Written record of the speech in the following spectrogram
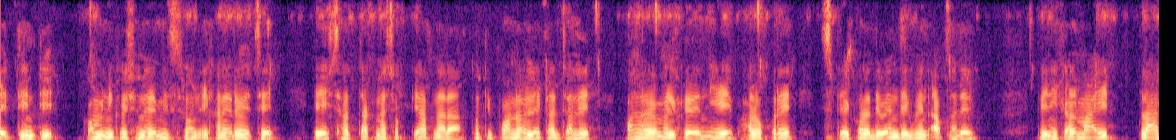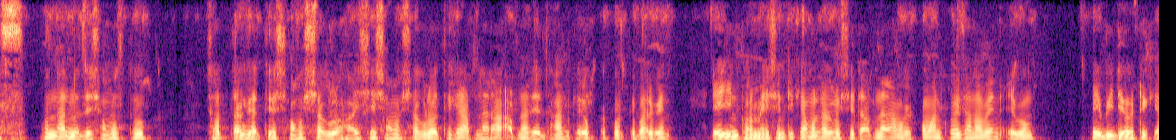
এই তিনটি কমিউনিকেশনের মিশ্রণ এখানে রয়েছে। এই ছত্রাকনাশকটি আপনারা প্রতি পনেরো লিটার জলে পনেরো এম করে নিয়ে ভালো করে স্প্রে করে দেবেন। দেখবেন আপনাদের পেনিক্যাল মাইট প্লাস অন্যান্য যে সমস্ত ছত্রাক জাতীয় সমস্যাগুলো হয়, সেই সমস্যাগুলো থেকে আপনারা আপনাদের ধানকে রক্ষা করতে পারবেন। এই ইনফরমেশনটি কেমন লাগল সেটা আপনারা আমাকে কমেন্ট করে জানাবেন এবং এই ভিডিওটিকে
